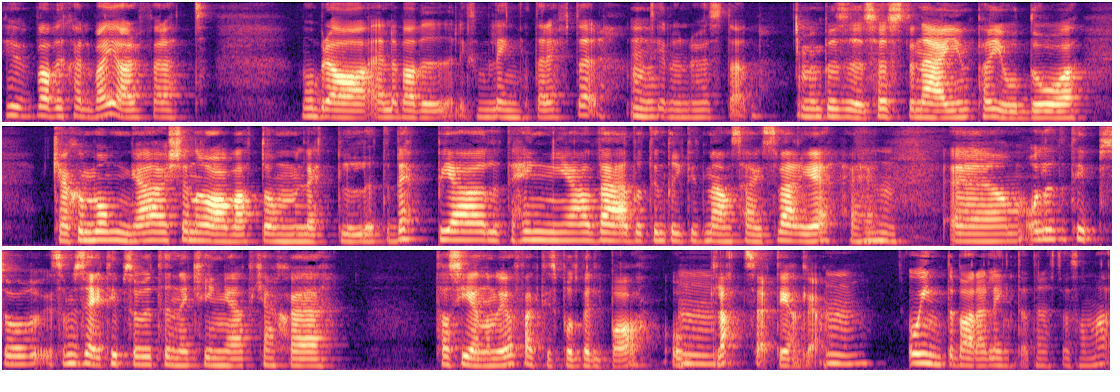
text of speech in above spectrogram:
hur, vad vi själva gör för att må bra eller vad vi liksom längtar efter Mm. till under hösten. Men precis, hösten är ju en period då kanske många känner av att de lätt blir lite deppiga, lite hängiga, vädret är inte riktigt med oss här i Sverige. Mm. Ehm, och lite tips och, som du säger, tips och rutiner kring att kanske ta sig igenom det faktiskt på ett väldigt bra och Mm. glatt sätt egentligen. Mm. Och inte bara längta till nästa sommar.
